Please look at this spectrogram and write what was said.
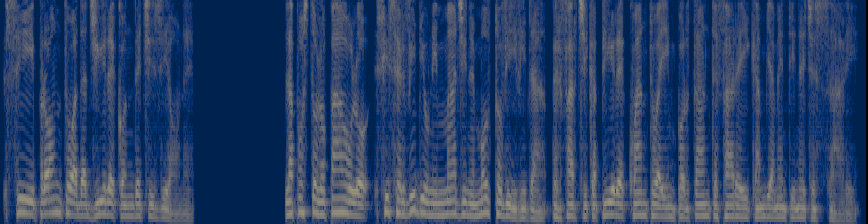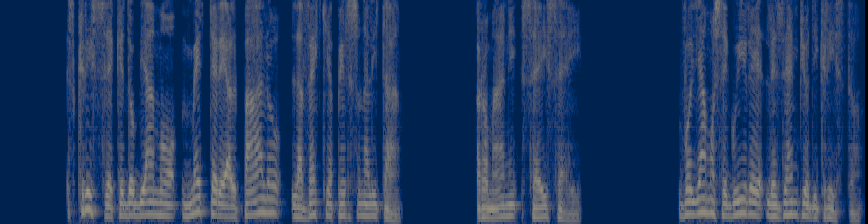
Sii pronto ad agire con decisione. L'Apostolo Paolo si servì di un'immagine molto vivida per farci capire quanto è importante fare i cambiamenti necessari. Scrisse che dobbiamo mettere al palo la vecchia personalità. Romani 6:6. Vogliamo seguire l'esempio di Cristo.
